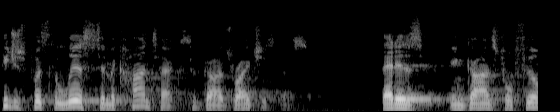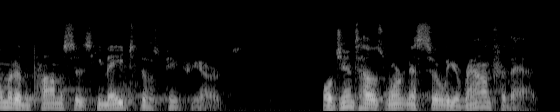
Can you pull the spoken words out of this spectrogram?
He just puts the list in the context of God's righteousness. That is, in God's fulfillment of the promises he made to those patriarchs. While Gentiles weren't necessarily around for that,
